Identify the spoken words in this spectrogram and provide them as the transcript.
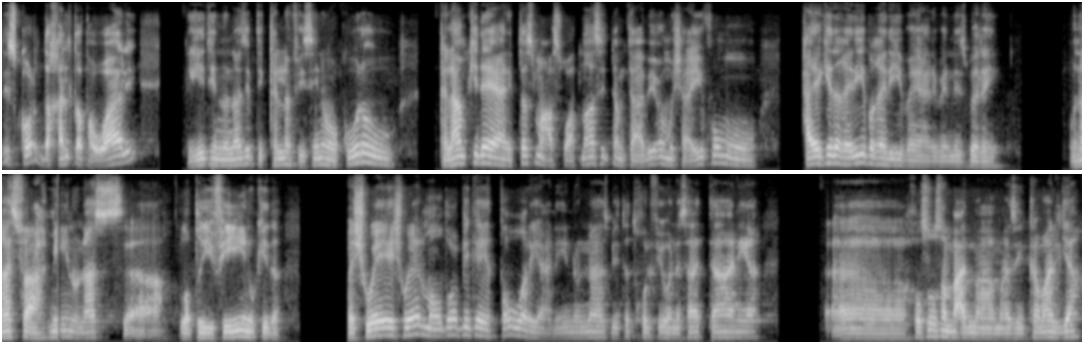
Discord دخلت طوالي لقيت إنه ناس بتتكلم في سينما وكورة وكلام كده يعني بتسمع اصوات ناس أنت متابعهم وشايفهم وحاجة كده غريبة غريبة يعني بالنسبة لي وناس فاهمين وناس آه، لطيفين وكده. فشوية شوية الموضوع بقى يتطور يعني إنه الناس بتدخل في ونسات تانية. آه، خصوصا بعد ما مازن كمال جه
